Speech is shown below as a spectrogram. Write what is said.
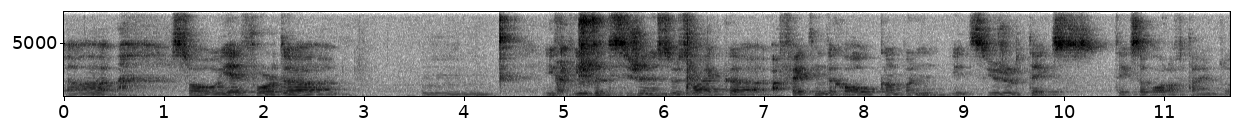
Uh, so yeah, for the um, if, if the decision is, is like uh, affecting the whole company, it usually takes takes a lot of time to,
